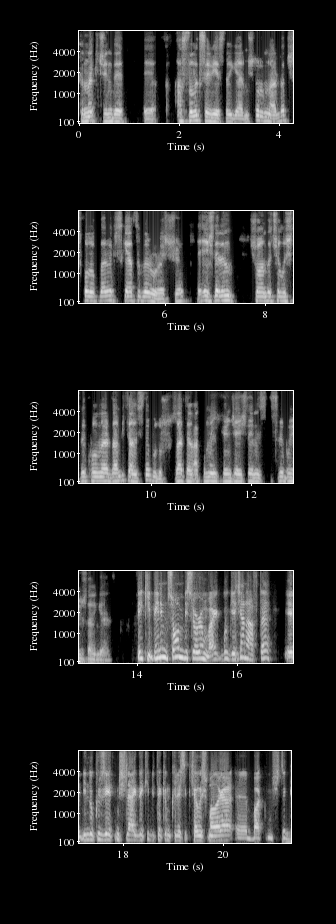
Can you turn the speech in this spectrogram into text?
tırnak içinde e, hastalık seviyesine gelmiş durumlarda psikologlar ve psikiyatrlar uğraşıyor. E, eşlerin şu anda çalıştığı konulardan bir tanesi de budur. Zaten aklıma ilk önce eşlerin ismi bu yüzden geldi. Peki benim son bir sorum var. Bu geçen hafta 1970'lerdeki e, bir takım klasik çalışmalara e, bakmıştık.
